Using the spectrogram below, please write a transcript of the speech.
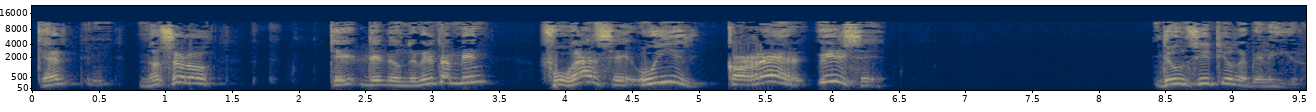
que no solo que de donde viene también fugarse, huir, correr, irse de un sitio de peligro.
